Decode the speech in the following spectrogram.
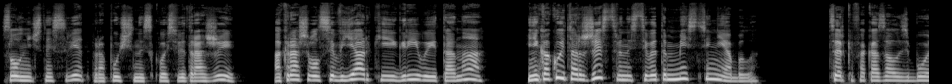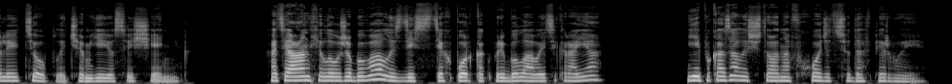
Солнечный свет, пропущенный сквозь витражи, окрашивался в яркие игривые тона, и никакой торжественности в этом месте не было. Церковь оказалась более теплой, чем ее священник. Хотя Анхела уже бывала здесь с тех пор, как прибыла в эти края, Ей показалось, что она входит сюда впервые.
